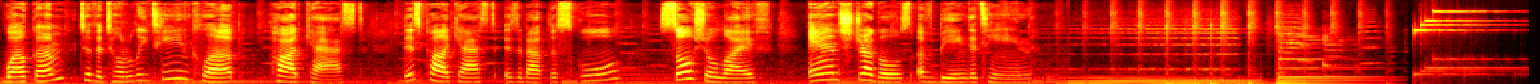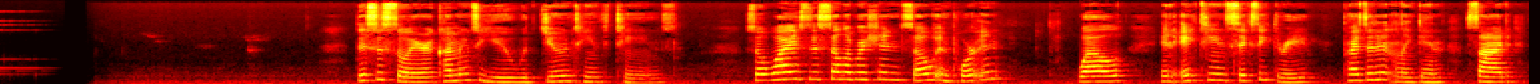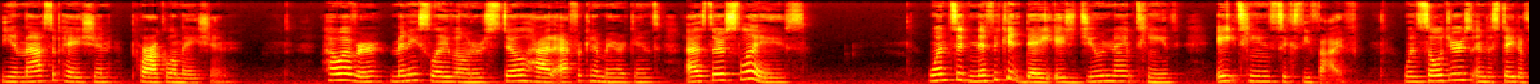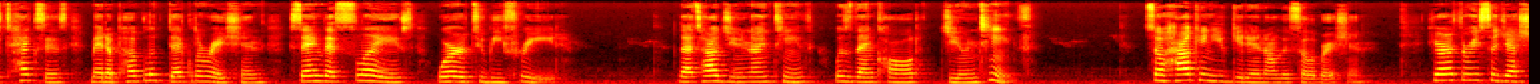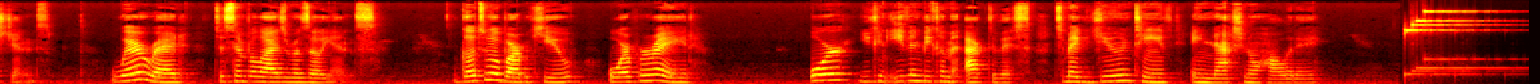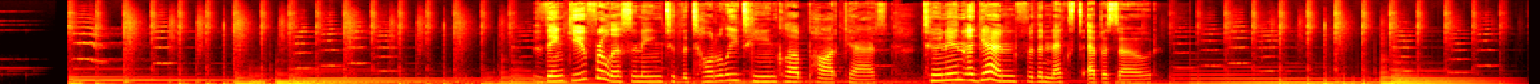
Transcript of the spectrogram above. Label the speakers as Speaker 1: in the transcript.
Speaker 1: Welcome to the Totally Teen Club podcast. This podcast is about the school, social life, and struggles of being a teen. This is Sawyer coming to you with Juneteenth Teens. So, why is this celebration so important? Well, in 1863, President Lincoln signed the Emancipation Proclamation. However, many slave owners still had African Americans as their slaves. One significant date is June 19, 1865 when soldiers in the state of Texas made a public declaration saying that slaves were to be freed. That's how June 19th was then called Juneteenth. So, how can you get in on this celebration? Here are three suggestions wear red to symbolize resilience, go to a barbecue or a parade, or you can even become an activist to make Juneteenth a national holiday. Thank you for listening to the Totally Teen Club podcast. Tune in again for the next episode.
